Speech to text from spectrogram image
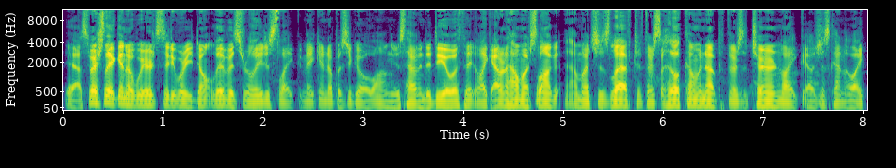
Yeah, especially like in a weird city where you don't live. It's really just like making it up as you go along, and just having to deal with it. Like I don't know how much long, how much is left. If there's a hill coming up, if there's a turn. Like I was just kind of like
